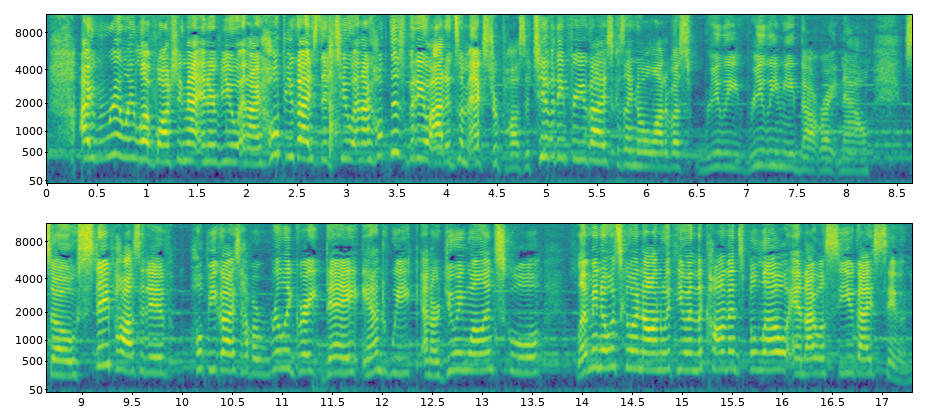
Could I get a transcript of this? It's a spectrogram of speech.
I really love watching that interview, and I hope you guys did too. And I hope this video added some extra positivity for you guys because I know a lot of us really, really need that right now. So stay positive. Hope you guys have a really great day and week and are doing well in school. Let me know what's going on with you in the comments below, and I will see you guys soon.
